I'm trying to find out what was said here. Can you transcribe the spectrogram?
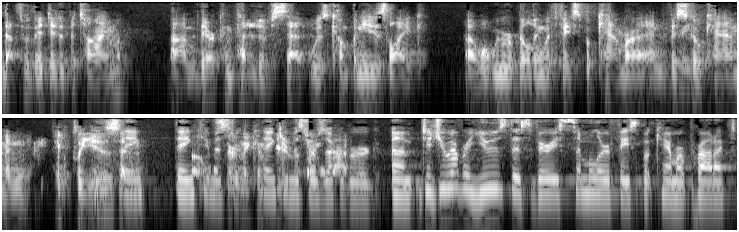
That's what they did at the time. Um, their competitive set was companies like uh, what we were building with Facebook Camera and VSCO Cam and PicPlz. Thank, and, thank you, Mr. Thank you, Mr. Zuckerberg. Um, did you ever use this very similar Facebook Camera product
